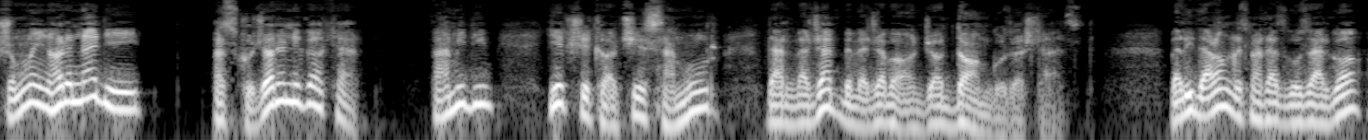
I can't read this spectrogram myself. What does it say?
شما اینها رو ندید؟ پس کجا رو نگاه کرد؟ فهمیدیم یک شکارچی سمور در وجب به وجب آنجا دام گذاشته است. ولی در آن قسمت از گذرگاه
